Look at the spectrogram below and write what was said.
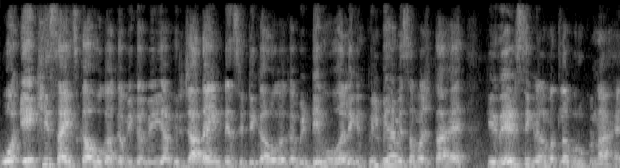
वो एक ही साइज़ का होगा कभी कभी या फिर ज़्यादा इंटेंसिटी का होगा, कभी डिम होगा, लेकिन फिर भी हमें समझता है कि रेड सिग्नल मतलब रुकना है।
